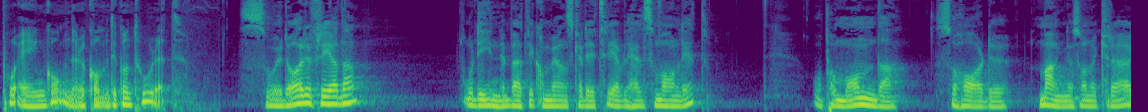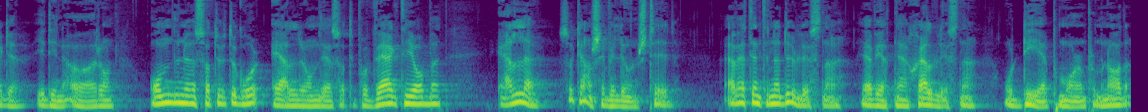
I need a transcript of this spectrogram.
på en gång när du kommer till kontoret. Så idag är det fredag. Och det innebär att vi kommer önska dig trevlig helg som vanligt. Och på måndag så har du Magnusson och Kröger i dina öron. Om du nu är så att du är ute och går eller om det är så att du är på väg till jobbet. Eller så kanske vid lunchtid. Jag vet inte när du lyssnar. Jag vet när jag själv lyssnar. Och det är på morgonpromenaden.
